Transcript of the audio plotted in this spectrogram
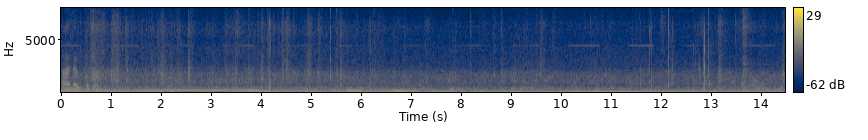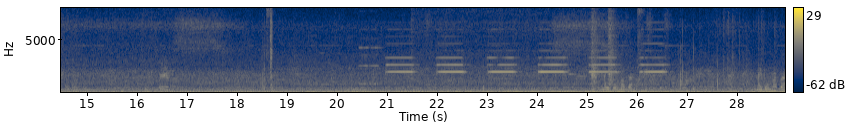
Tunnel pa doon. May bumaba. May bumaba,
